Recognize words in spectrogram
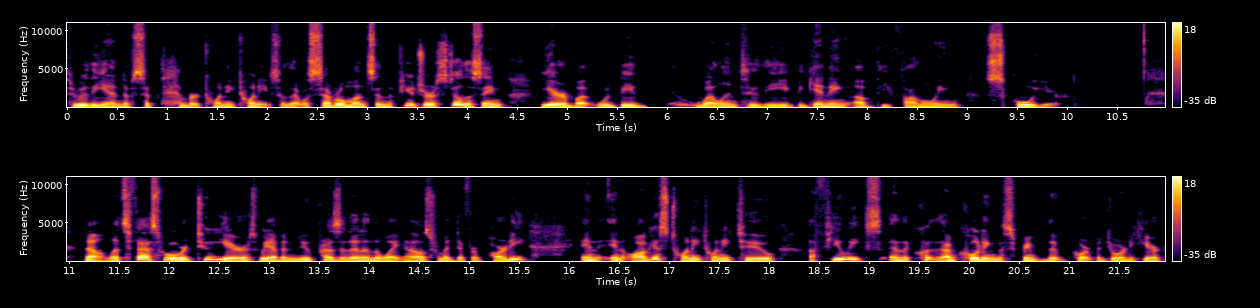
through the end of September 2020. So that was several months in the future, still the same year, but would be well into the beginning of the following school year. Now, let's fast forward two years. We have a new president in the White House from a different party. And in August 2022, a few weeks, and the, I'm quoting the Supreme the Court majority here,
